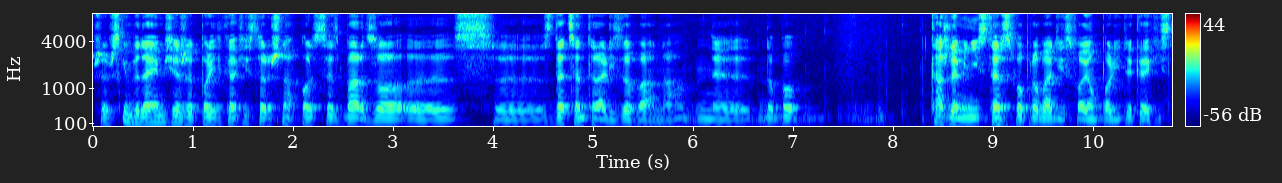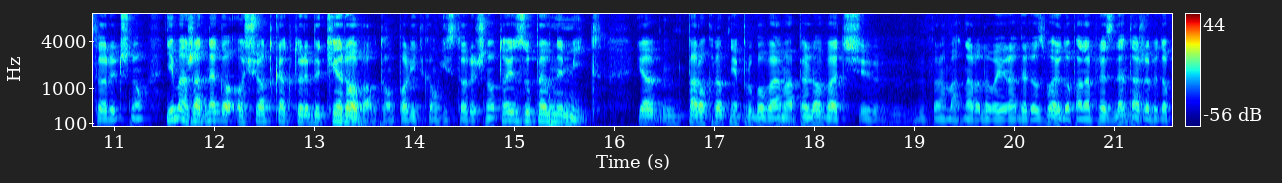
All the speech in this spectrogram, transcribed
Przede wszystkim wydaje mi się, że polityka historyczna w Polsce jest bardzo e, zdecentralizowana, e, no bo Każde ministerstwo prowadzi swoją politykę historyczną. Nie ma żadnego ośrodka, który by kierował tą polityką historyczną. To jest zupełny mit. Ja parokrotnie próbowałem apelować y, w ramach Narodowej Rady Rozwoju do pana prezydenta, żeby do,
